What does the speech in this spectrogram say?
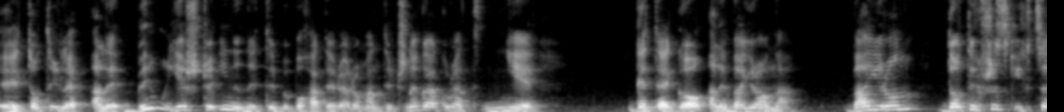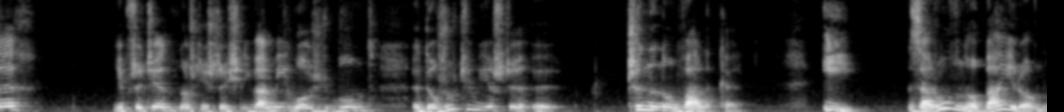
E, To tyle, ale był jeszcze inny typ bohatera romantycznego, akurat nie Goethego, ale Byrona. Byron do tych wszystkich cech, nieprzeciętność, nieszczęśliwa miłość, bunt, dorzucił jeszcze y, czynną walkę. I zarówno Byron,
